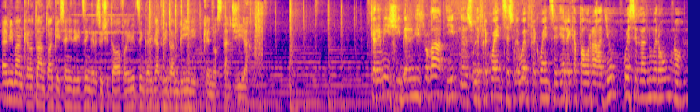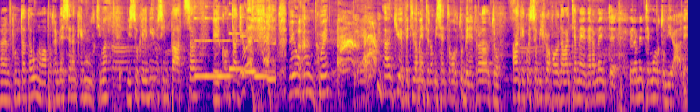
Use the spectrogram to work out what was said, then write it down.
E mi mancano tanto anche i segni degli zingari sui citofoni, gli zingari gatti di bambini, che nostalgia. Cari amici, ben ritrovati eh, sulle frequenze, sulle web frequenze di RKO Radio. Questa è la numero 1, la puntata 1, ma potrebbe essere anche l'ultima, visto che il virus impazza e il contagio è ovunque. Eh, anch'io effettivamente non mi sento molto bene, tra l'altro anche questo microfono davanti a me è veramente, veramente molto virale.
